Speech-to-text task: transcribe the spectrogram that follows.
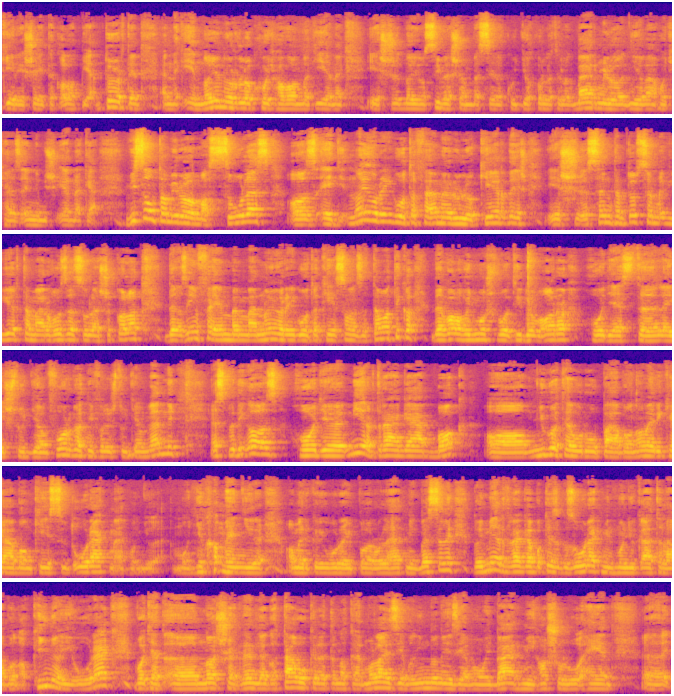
alapján történt történt. Ennek én nagyon örülök, hogyha vannak ilyenek, és nagyon szívesen beszélek úgy gyakorlatilag bármiről, nyilván, hogyha ez engem is érdekel. Viszont amiről ma szó lesz, az egy nagyon régóta felmerülő kérdés, és szerintem többször megígértem már a hozzászólások alatt, de az én fejemben már nagyon régóta kész van ez a tematika, de valahogy most volt időm arra, hogy ezt le is tudjam forgatni, fel is tudjam venni. Ez pedig az, hogy miért drágábbak a Nyugat-Európában, Amerikában készült órák, mert mondjuk, amennyire amerikai óraiparról lehet még beszélni, de hogy miért drágábbak ezek az órák, mint mondjuk általában a kínai órák, vagy hát uh, nagyságrendileg a távol-keleten, akár Maláziában, Indonéziában, vagy bármi hasonló helyen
